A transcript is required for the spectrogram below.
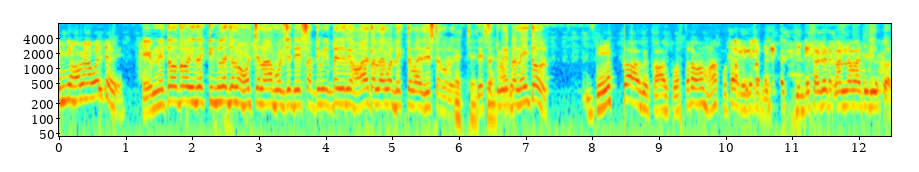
এমনি হবে না বলছে? এমনি তো তো ইলেকট্রিক বিলের জন্য হচ্ছে না বলছে ডেথ সার্টিফিকেটটা যদি হয় তাহলে একবার দেখতে পারি চেষ্টা করে। আচ্ছা, ডেথ আচ্ছা। সার্টিফিকেটটা নেই তোর? দেখতে হবে কাগজপত্র আমার মা কোথায় রেখেছে ডেথ সার্টিফিকেট কার নামে আছে জিজ্ঞেস কর।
